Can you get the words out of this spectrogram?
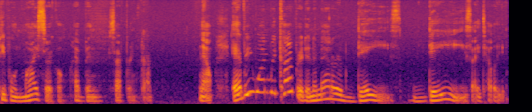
people in my circle have been suffering from. Now, everyone recovered in a matter of days. Days, I tell you.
